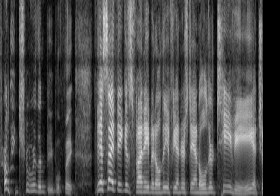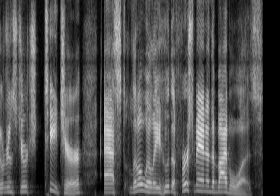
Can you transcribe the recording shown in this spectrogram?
Probably truer than people think. This, I think, is funny, but only if you understand older TV. A children's church teacher asked little Willie who the first man in the Bible was.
